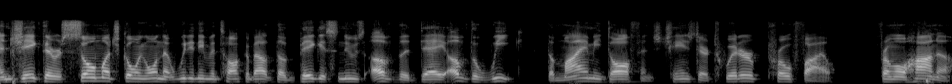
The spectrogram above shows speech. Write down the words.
And Jake, there is so much going on that we didn't even talk about the biggest news of the day, of the week. The Miami Dolphins changed their Twitter profile from Ohana,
